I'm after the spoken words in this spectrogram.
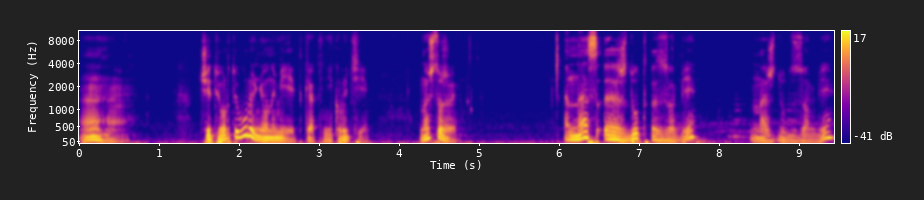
Ага. Четвертый уровень он имеет, как ни крути. Ну что же Нас ждут зомби. Нас ждут зомби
